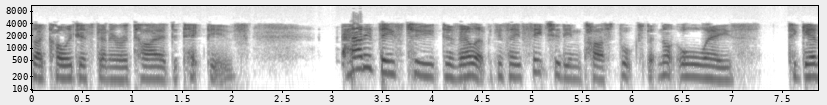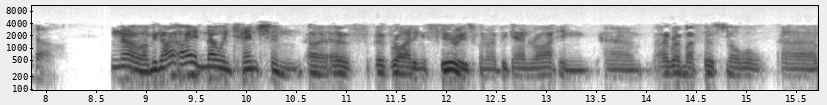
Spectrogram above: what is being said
psychologist and a retired detective. How did these two develop? Because they featured in past books, but not always together. No, I mean, I, I had no intention uh, of, of writing a series when I began writing. Um, I wrote my first novel uh,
